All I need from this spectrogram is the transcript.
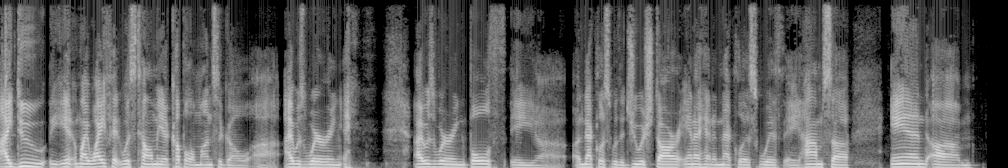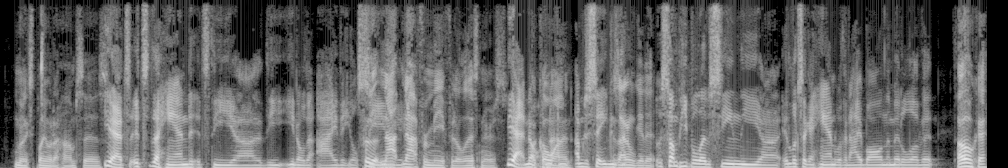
I do. You know, my wife had, was telling me a couple of months ago. Uh, I was wearing, I was wearing both a uh, a necklace with a Jewish star, and I had a necklace with a Hamsa, and um, I'm gonna explain what a hamsa is. yeah, it's it's the hand, it's the uh, the you know the eye that you'll For see. the, not not for me, for the listeners. yeah, no, But go I'm, on I'm, just saying because I don't get it. Some people have seen the. Uh, it looks like a hand with an eyeball in the middle of it. Oh, okay.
